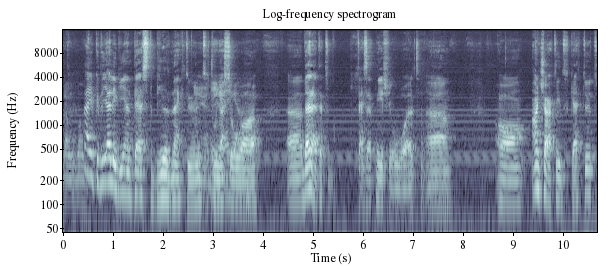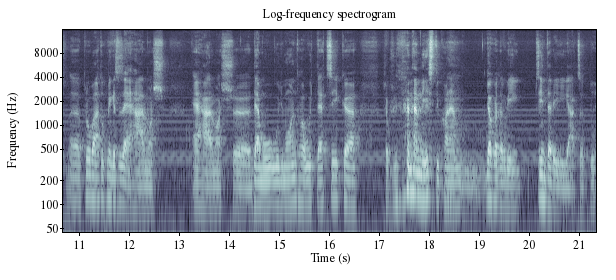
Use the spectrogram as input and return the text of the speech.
demóban. Hát Egyébként egy elég ilyen test buildnek tűnt, Igen, csúnya igen, szóval. Uh, De lehetett vezetni, és jó volt. Uh, A Uncharted 2-t uh, próbáltuk, még ez az E3-as E3-as uh, demo úgymond, ha úgy tetszik. Uh, Csak nem, nem néztük, hanem gyakorlatilag végig, szinte végig játszottuk.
